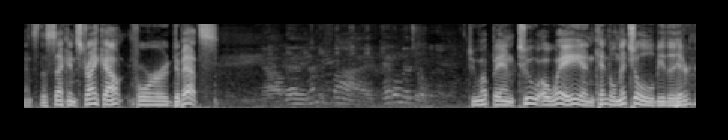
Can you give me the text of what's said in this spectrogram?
That's the second strikeout for DeBetz. Two up and two away, and Kendall Mitchell will be the hitter.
